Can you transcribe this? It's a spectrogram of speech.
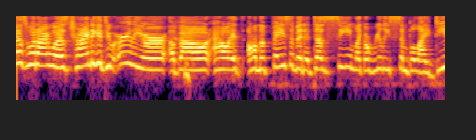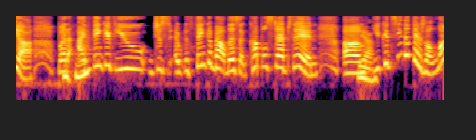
that's what I was trying to get to earlier about how it, on the face of it, it does seem like a really simple idea. But I think if you just uh, think about this a couple steps in, um, Yeah. you can see that there's a lot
